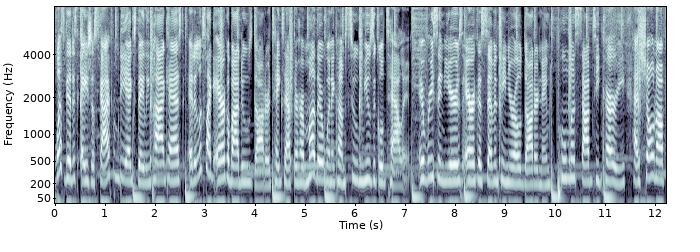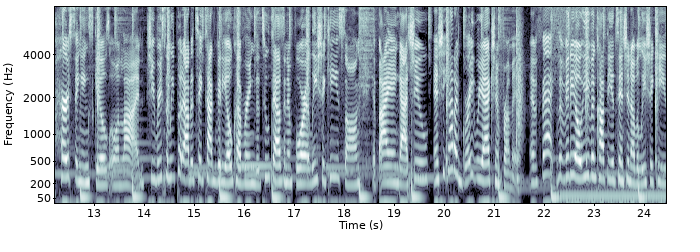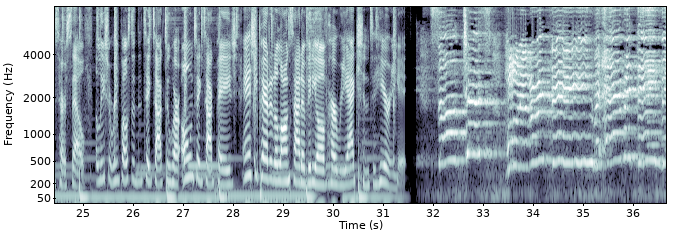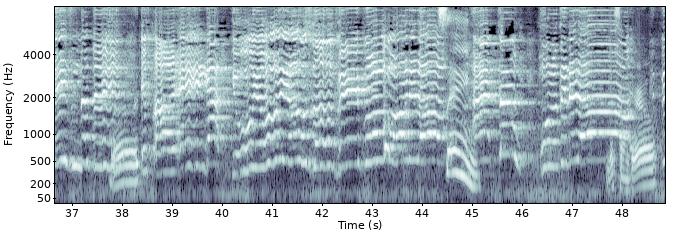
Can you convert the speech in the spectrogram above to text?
What's good? It's Ashia Skye from DX Daily Podcast, and it looks like Erykah Badu's daughter takes after her mother when it comes to musical talent. In recent years, Erykah's 17 year old daughter named Puma Sabti Curry has shown off her singing skills online. She recently put out a TikTok video covering the 2004 Alicia Keys song, If I Ain't Got You, and she got a great reaction from it. In fact, the video even caught the attention of Alicia Keys herself. Alicia reposted the TikTok to her own TikTok page, and she paired it alongside a video of of her reaction to hearing it. Sing. Listen, girl.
